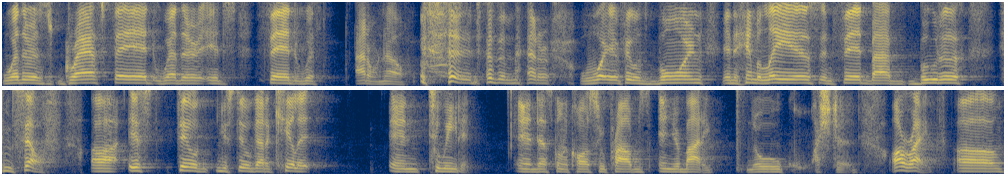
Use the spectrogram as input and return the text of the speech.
whether it's grass fed, whether it's fed with I don't know. it doesn't matter what if it was born in the Himalayas and fed by Buddha himself. Uh, it's still you still got to kill it and to eat it, and that's going to cause you problems in your body, no question. All right. Uh,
